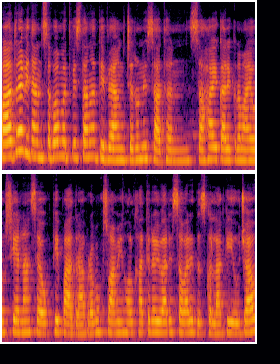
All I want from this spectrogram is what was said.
પાદરા વિધાનસભા મત વિસ્તારના દિવ્યાંગજનોની સાધન સહાય કાર્યક્રમ આઈઓસીએલના સહયોગથી પાદરા પ્રમુખ સ્વામી હોલ ખાતે રવિવારે સવારે દસ કલાકે યોજાયો,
